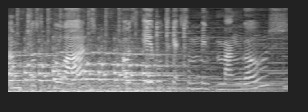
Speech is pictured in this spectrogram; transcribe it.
I'm just glad I was able to get some mint mangoes.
